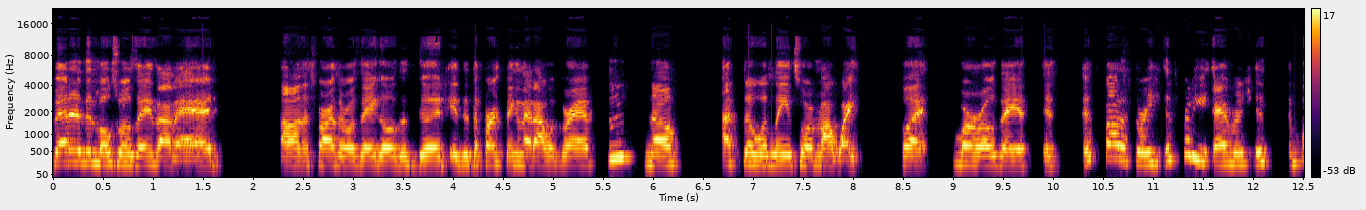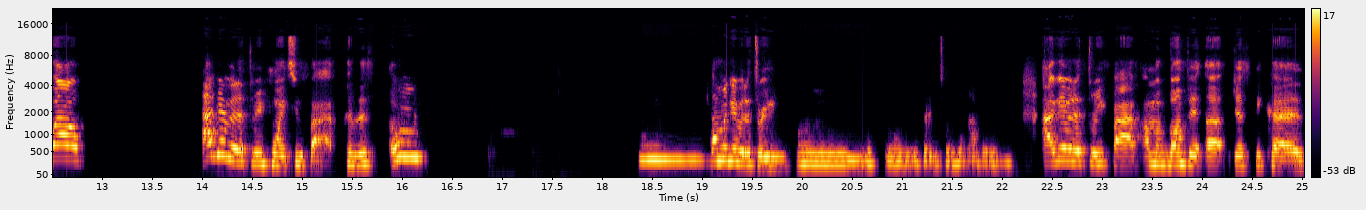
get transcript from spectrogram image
better than most rosés I've had. Um, as far as the rosé goes, it's good. Is it the first thing that I would grab? Hmm, no, I still would lean toward my white, but for rosé, it's, it's about a three. It's pretty average. It's well, I give it a three point two five because it's. Um, I'm gonna give it a three. I'll give it a three five. I'm gonna bump it up just because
